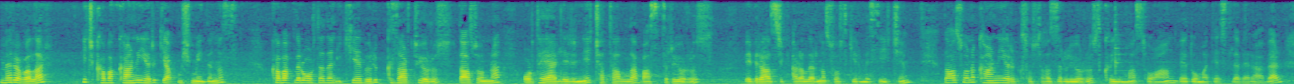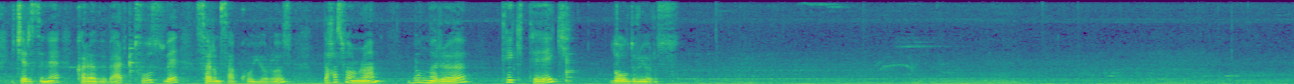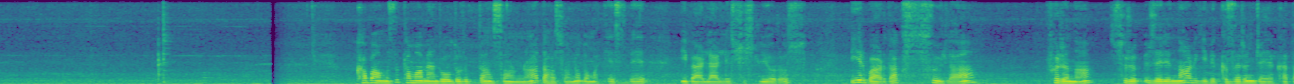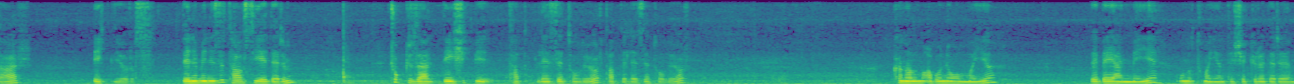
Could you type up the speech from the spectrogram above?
Merhabalar. Hiç kabak karnıyarık yapmış mıydınız? Kabakları ortadan ikiye bölüp kızartıyoruz. Daha sonra orta yerlerini çatalla bastırıyoruz ve birazcık aralarına sos girmesi için. Daha sonra karnıyarık sosu hazırlıyoruz. Kıyma, soğan ve domatesle beraber. İçerisine karabiber, tuz ve sarımsak koyuyoruz. Daha sonra bunları tek tek dolduruyoruz. Kabağımızı tamamen doldurduktan sonra daha sonra domates ve biberlerle süslüyoruz. Bir bardak suyla fırına sürüp üzeri nar gibi kızarıncaya kadar bekliyoruz. Denemenizi tavsiye ederim. Çok güzel, değişik bir tat, lezzet oluyor. Tat ve lezzet oluyor. Kanalıma abone olmayı ve beğenmeyi unutmayın. Teşekkür ederim.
